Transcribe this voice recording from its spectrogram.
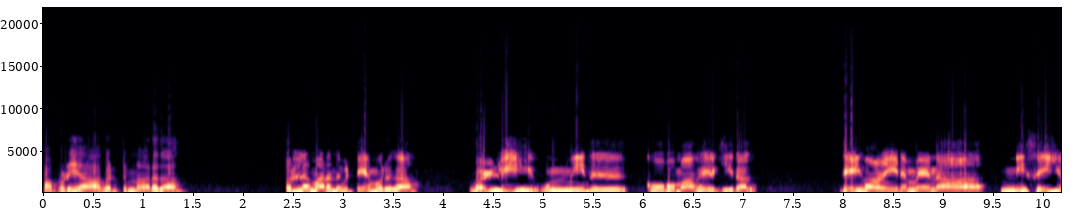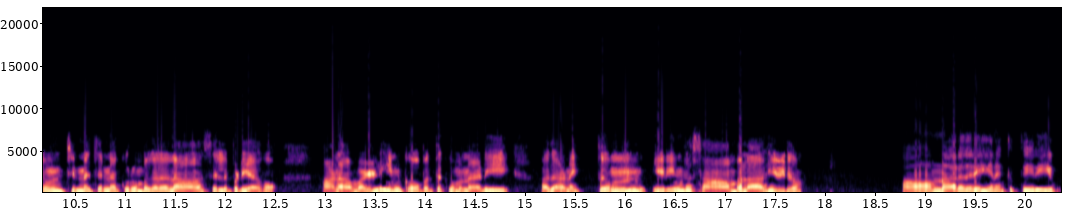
அப்படியே ஆகட்டும் நாரதா. சொல்ல மறந்து விட்டேன் முருகா. வள்ளி உன் மீது கோபமாக இருக்கிறாள். தெய்வானையிடம் வேணா நீ செய்யும் சின்ன சின்ன குறும்புகள் எல்லாம் செல்லுபடியாகும். ஆனா வள்ளியின் கோபத்துக்கு முன்னாடி அது அனைத்தும் எரிந்து சாம்பலாகி விடும் ஆமாம் நாரதரே எனக்கு தெரியும்.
